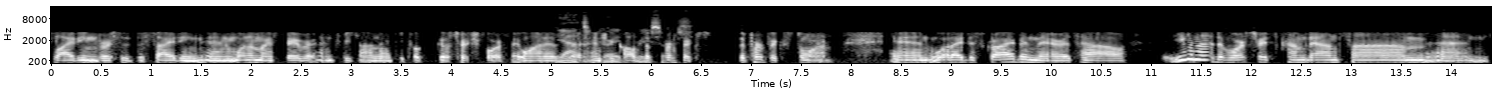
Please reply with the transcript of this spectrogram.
Sliding versus Deciding, and one of my favorite entries on there people can go search for if they want is Yeah, an entry called resource. the perfect the perfect storm. And what I describe in there is how even though divorce rates come down some and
